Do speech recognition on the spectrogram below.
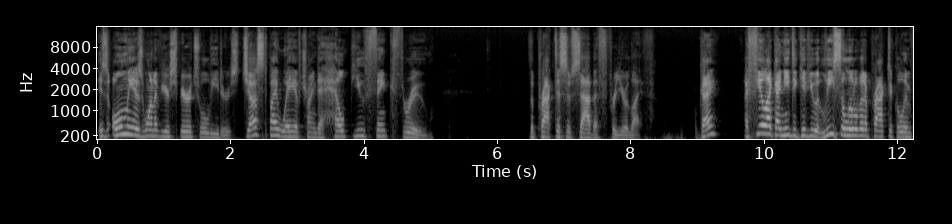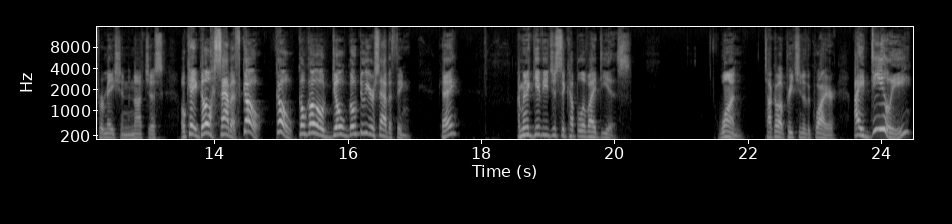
is only as one of your spiritual leaders, just by way of trying to help you think through the practice of Sabbath for your life. Okay? I feel like I need to give you at least a little bit of practical information and not just, okay, go Sabbath, go, go, go, go, go, go do your Sabbath thing. Okay? I'm going to give you just a couple of ideas. One, talk about preaching to the choir. Ideally,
